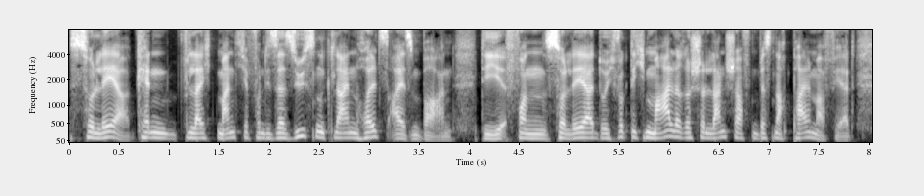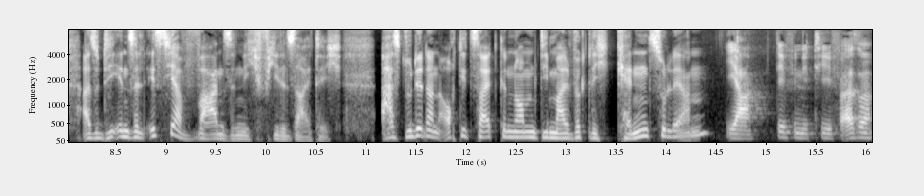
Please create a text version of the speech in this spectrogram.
Soler, kennen vielleicht manche von dieser süßen kleinen Holzeisenbahn, die von Soler durch wirklich malerische Landschaften bis nach Palma fährt. Also die Insel ist ja wahnsinnig vielseitig. Hast du dir dann auch die Zeit genommen, die mal wirklich kennenzulernen? Ja, definitiv. Also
